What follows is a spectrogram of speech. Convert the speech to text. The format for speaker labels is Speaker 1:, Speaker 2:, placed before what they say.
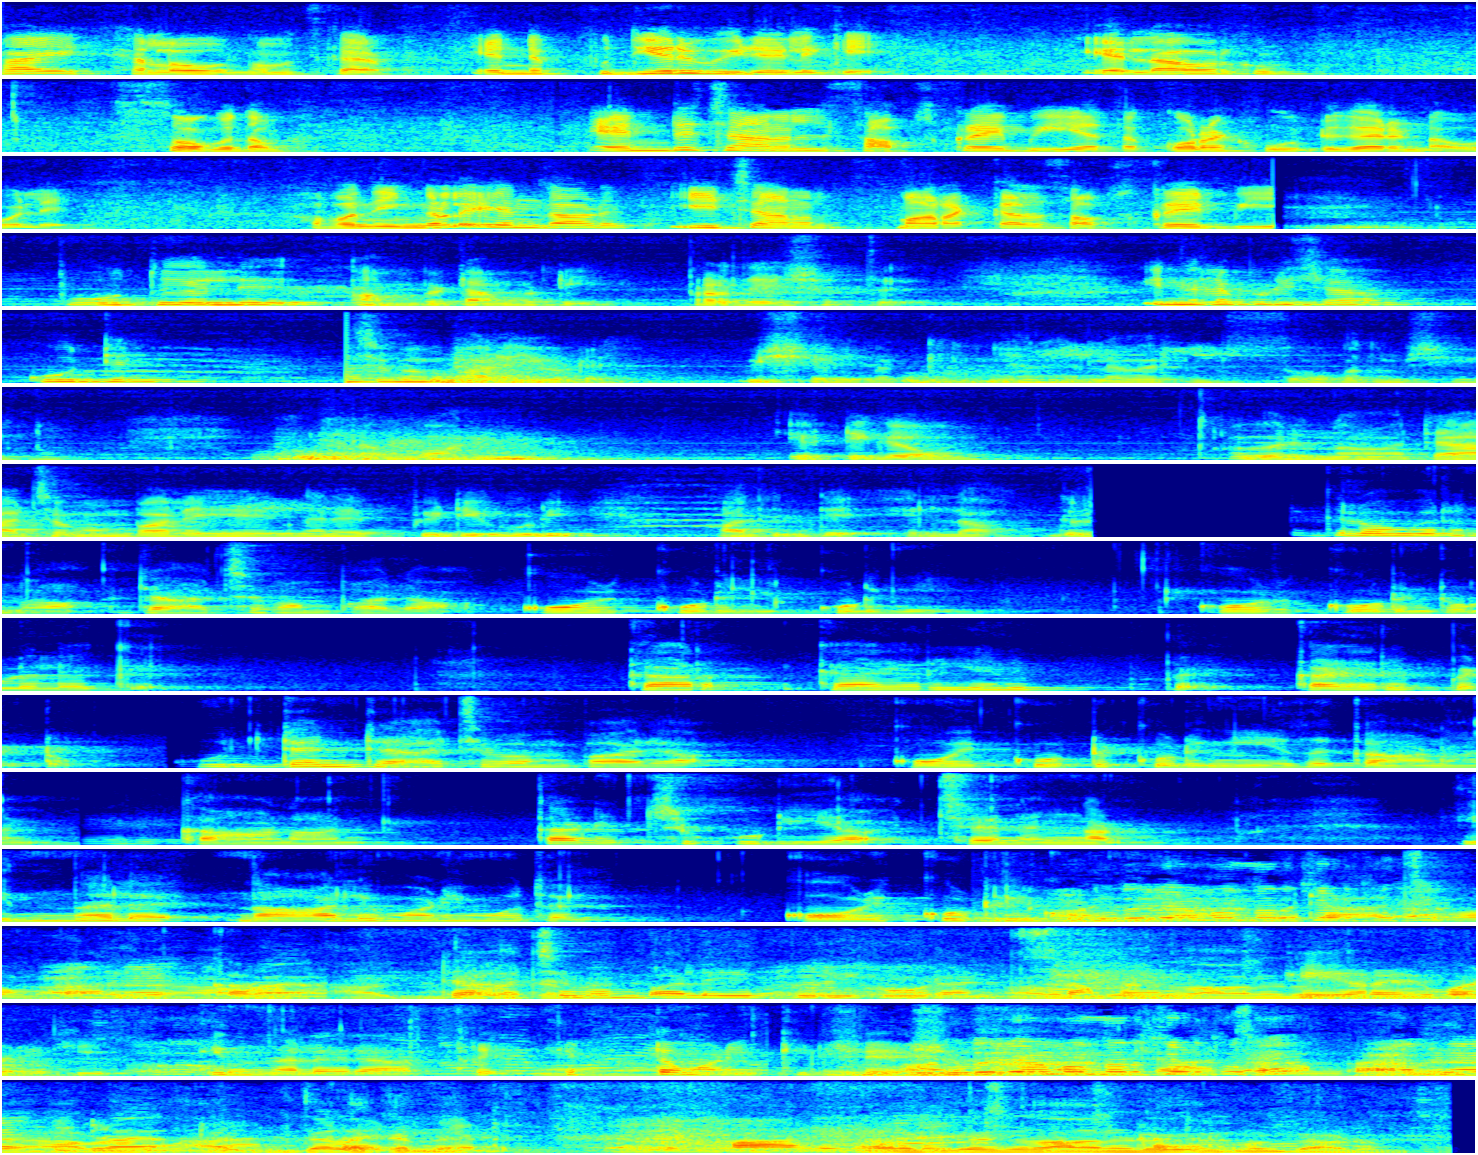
Speaker 1: Hi hello നമസ്കാരം. എന്റെ പുതിയൊരു വീഡിയോയിലേക്ക് എല്ലാവർക്കും സ്വാഗതം. എന്റെ ചാനൽ സബ്സ്ക്രൈബ് ചെയ്യാത്ത കുറേ കൂട്ടുകാരുണ്ടാവുമല്ലേ അപ്പോൾ നിങ്ങൾ എന്താണ് ഈ ചാനൽ മറക്കാതെ സബ്സ്ക്രൈബ് ചെയ്യുക പോത്തുകല്ല് അമ്പട്ടാമ്പട്ടി പ്രദേശത്ത്. ഇന്നലെ പിടിച്ച കൂറ്റൻ രാജവെമ്പാലയുടെ വിഷയങ്ങളൊക്കെ ഞാൻ എല്ലാവരും സ്വാഗതം ചെയ്യുന്നു. ഇന്നലെ വൻ എട്ടികം വരുന്ന രാജവമ്പാലയെ ഇന്നലെ പിടികൂടി. അതിന്റെ എല്ലാ ദൃശ്യം വരുന്ന രാജവമ്പാല കോഴിക്കോടിൽ കുടുങ്ങി. കോഴിക്കോടിന്റെ ഉള്ളിലേക്ക് കയറിയ കയറിപ്പെട്ടു. കുറ്റൻ രാജവെമ്പാല കോഴിക്കോട്ട് കുടുങ്ങിയത് കാണാൻ കാണാൻ തടിച്ചുകൂടിയ ജനങ്ങൾ. ഇന്നലെ നാല് മണി മുതൽ കോഴിക്കോട്ടിൽ കുടുങ്ങിയ രാജവെമ്പാലയെ കാണാൻ രാജവെമ്പാലയെ പിടികൂടാൻ സമയം ഏറെ വഴുകി ഇന്നലെ രാത്രി എട്ട് മണിക്ക് ശേഷം രാജവെമ്പാലയെ പിടികൂടാൻ? കഴിഞ്ഞത്. ആളുകളുടെ
Speaker 2: ചാടും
